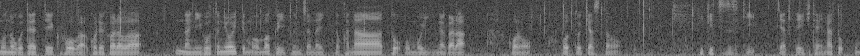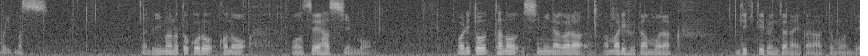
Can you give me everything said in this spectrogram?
物事やっていく方がこれからは何事においてもうまくいくんじゃないのかなと思いながらこのポッドキャストも引き続きやっていきたいなと思います。なんで今のところこの音声発信も割と楽しみながらあまり負担もなくできてるんじゃないかなと思うんで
